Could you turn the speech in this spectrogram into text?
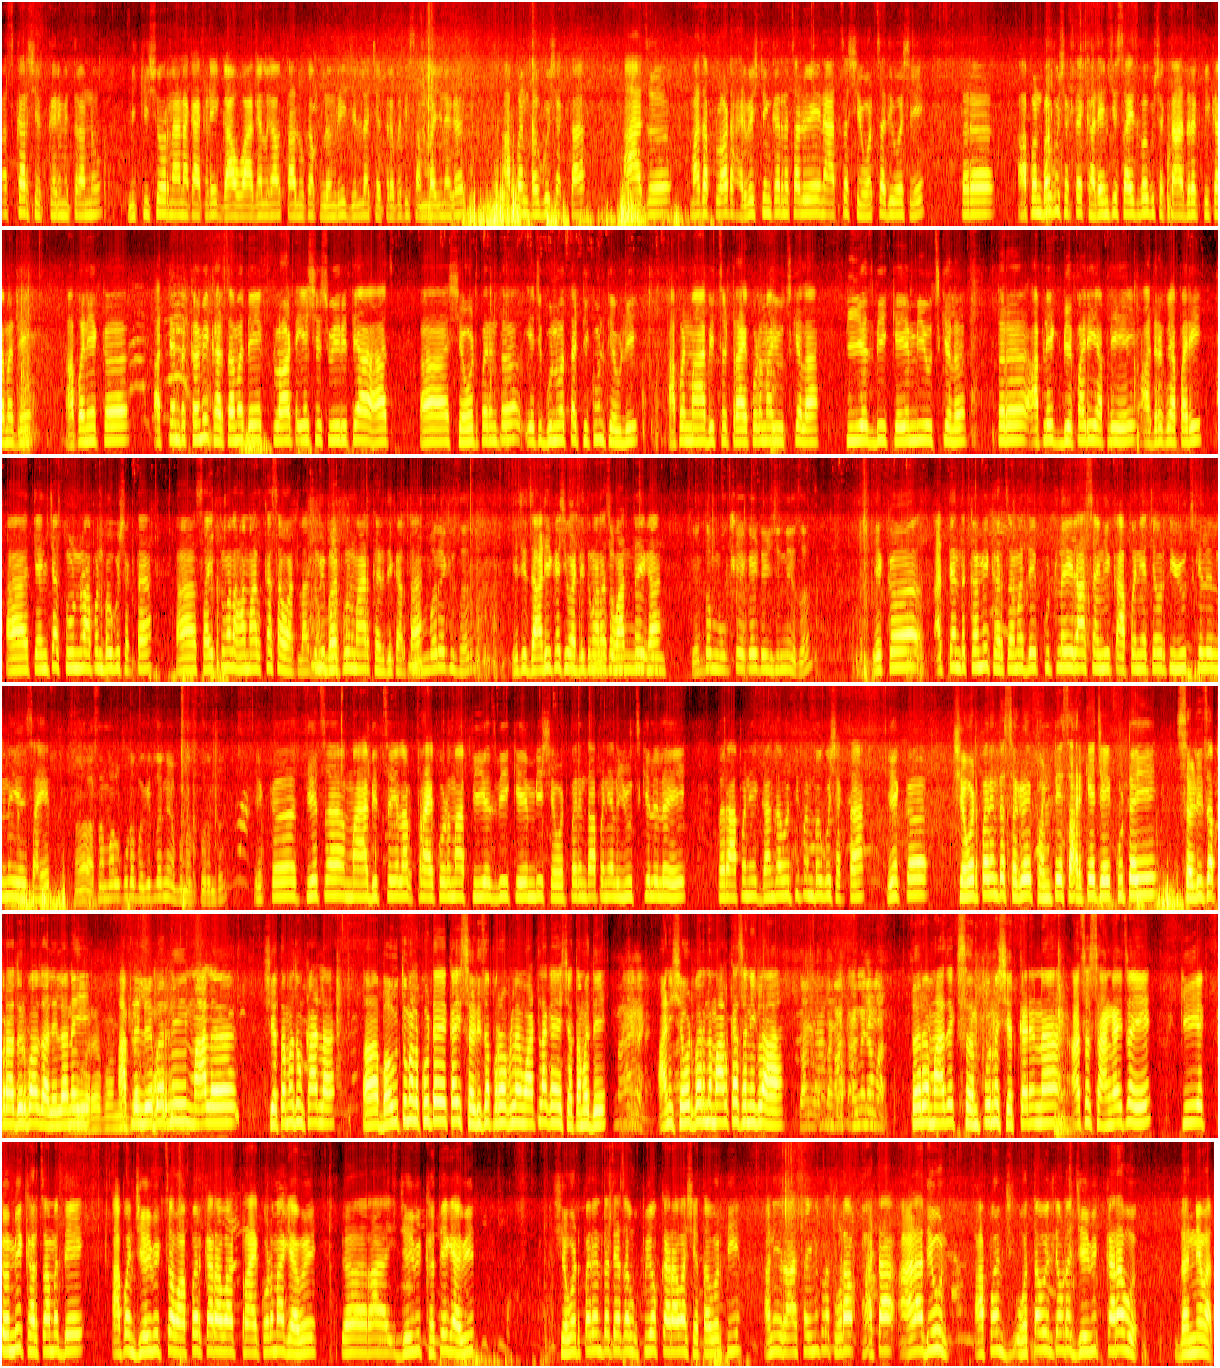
नमस्कार शेतकरी मित्रांनो मी किशोर नाना काकडे गाव वागलगाव तालुका फुलंब्री जिल्हा छत्रपती संभाजीनगर. आपण बघू शकता आज माझा प्लॉट हार्वेस्टिंग करणं चालू आहे आणि आजचा शेवटचा दिवस आहे. तर आपण बघू शकता खड्यांची साईज बघू शकता अद्रक पिकामध्ये. आपण एक अत्यंत कमी खर्चामध्ये एक प्लॉट यशस्वीरित्या आज शेवटपर्यंत याची गुणवत्ता टिकून ठेवली. आपण महाबीजचं ट्रायकोडमा यूज केला P H B K M B use केलं. तर आपले एक व्यापारी आपले हे अद्रक व्यापारी. त्यांच्या तोंडून आपण बघू शकता. साहेब तुम्हाला हा माल कसा वाटला? तुम्ही भरपूर माल खरेदी करता. नंबर आहे की सर. याची जाडी कशी वाटली तुम्हाला? असं वाटतंय का? एकदम ओके काही टेन्शन नाही याचं एक अत्यंत कमी खर्चामध्ये कुठलंही रासायनिक आपण याच्यावरती यूज केलेलं नाही आहे साहेब. हा असा माल कुठं बघितला नाही आपण आजपर्यंत. एक तेच महाबीजचं याला trichoderma P H B K M B शेवटपर्यंत आपण याला यूज केलेलं आहे. तर आपण एक गांजावरती पण बघू शकता. एक शेवटपर्यंत सगळे फंटे सारखेच आहे. कुठेही सडीचा प्रादुर्भाव झालेला नाही. आपल्या लेबरने माल शेतामधून काढला. अ, भाऊ तुम्हाला कुठे काही सडीचा प्रॉब्लेम वाटला काय शेतामध्ये? आणि शेवटपर्यंत माल कसा निघला? हा तर माझं एक संपूर्ण शेतकऱ्यांना असं सांगायचं आहे की एक कमी खर्चामध्ये आपण जैविकचा वापर करावा ट्रायकोडमा घ्यावे अ, रा जैविक खते घ्यावीत. शेवटपर्यंत त्याचा उपयोग करावा शेतावरती. आणि रासायनिकला थोडा फाटा आळा देऊन आपण होता होईल तेवढं जैविक करावं. धन्यवाद.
